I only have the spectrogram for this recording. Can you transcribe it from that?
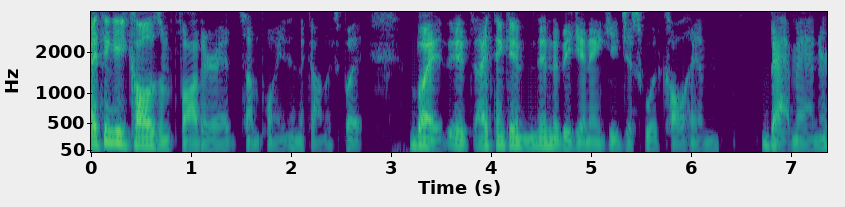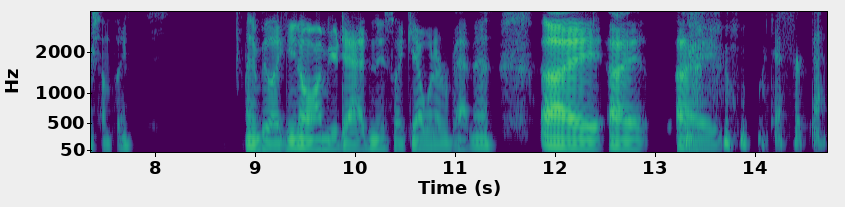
I think he calls him father at some point in the comics, but but it's I think in in the beginning he just would call him Batman or something, and be like, you know, I'm your dad, and he's like, yeah, whatever, Batman. I I I whatever, Batman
